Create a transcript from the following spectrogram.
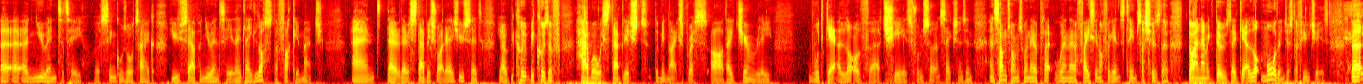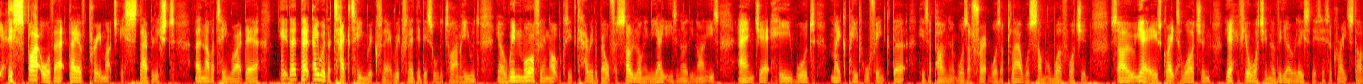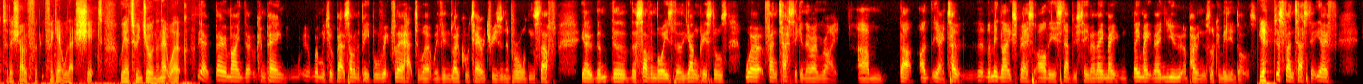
a, a, a new entity, or singles or tag. You set up a new entity. They they lost the fucking match, and they're they're established right there, as you said. You know because because of how well established the Midnight Express are, they generally would get a lot of uh, cheers from certain sections, and, and sometimes when they were play, when they were facing off against teams such as the Dynamic Dudes, they'd get a lot more than just a few cheers. But despite all of that, they have pretty much established another team right there. It, they, they, they were the tag team Ric Flair. Ric Flair did this all the time. He would, you know, win more often than not because he'd carry the belt for so long in the 80s and early 90s, and yet he would make people think that his opponent was a threat, was a player, was someone worth watching. So yeah, it was great to watch, and yeah, if you're watching the video release of this, it's a great start to the show. For, forget all that shit we had to endure on the network. Yeah, bear in mind that comparing when we talk about some of the people Ric Flair had to work with in local territories and abroad and stuff, you know, the the the Southern Boys, the Young Pistols, were fantastic in their own right. Um, but uh, yeah, to, the, the Midnight Express are the established team, and they make they make their new opponents look a million dollars. Yeah. just fantastic. You know, if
